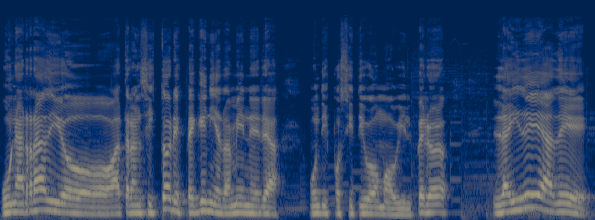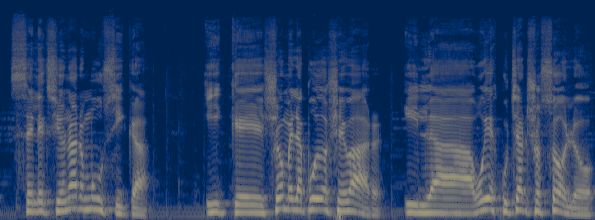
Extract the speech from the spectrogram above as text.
Una radio a transistores pequeña también era un dispositivo móvil. Pero la idea de seleccionar música y que yo me la puedo llevar y la voy a escuchar yo solo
